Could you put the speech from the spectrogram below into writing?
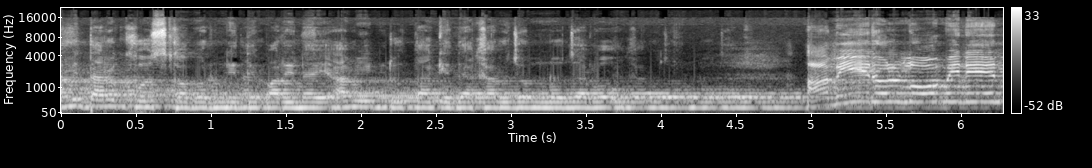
আমি তার খোঁজ খবর নিতে পারি নাই, আমি একটু তাকে দেখার জন্য যাব। আমিরুল মুমিনিন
